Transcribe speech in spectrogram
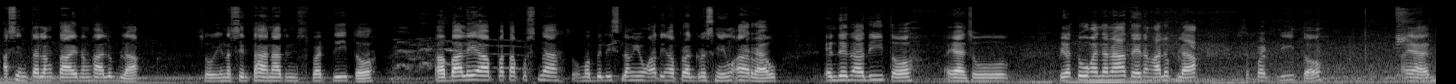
asinta lang tayo ng hollow block. So, inasintahan natin yung part dito. Uh, bali, uh, patapos na. So, mabilis lang yung ating uh, progress ngayong araw. And then, uh, dito, ayan, so, pinatungan na natin ang hollow block sa part dito. Ayan.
